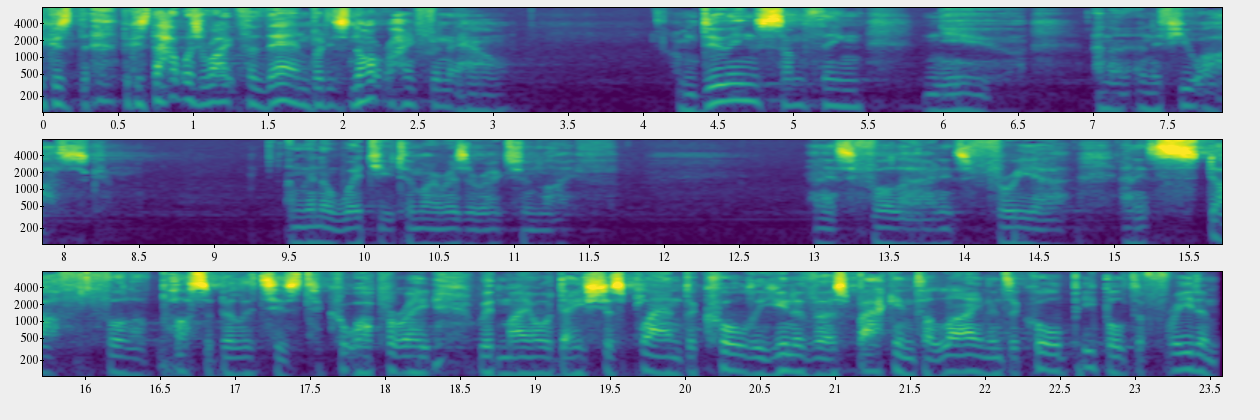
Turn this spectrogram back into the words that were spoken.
because, the, because that was right for then, but it's not right for now. I'm doing something new. And, uh, and if you ask, I'm going to wed you to my resurrection life. And it's fuller and it's freer and it's stuffed full of possibilities to cooperate with my audacious plan to call the universe back into line and to call people to freedom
